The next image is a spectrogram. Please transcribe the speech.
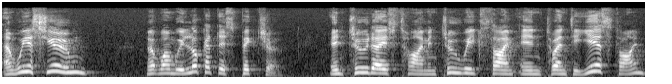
And we assume that when we look at this picture in two days' time, in two weeks' time, in 20 years' time,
